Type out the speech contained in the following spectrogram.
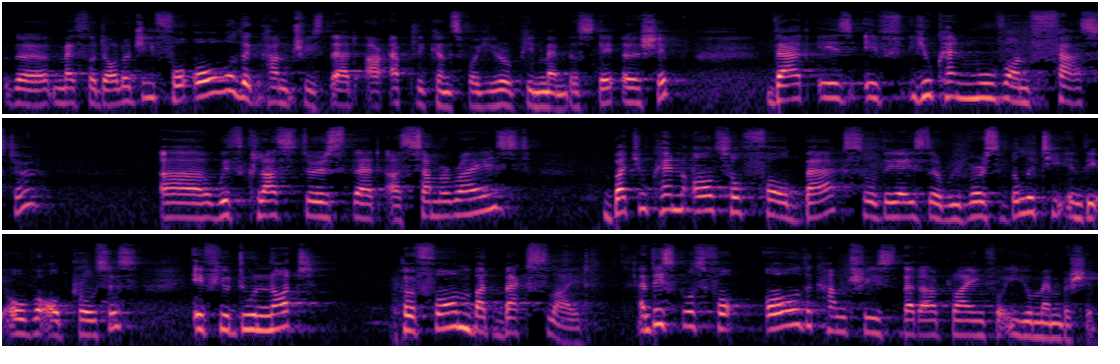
the methodology for all the countries that are applicants for European membership. That is, if you can move on faster uh, with clusters that are summarized, but you can also fall back, so there is a reversibility in the overall process if you do not perform but backslide. And this goes for all the countries that are applying for EU membership.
